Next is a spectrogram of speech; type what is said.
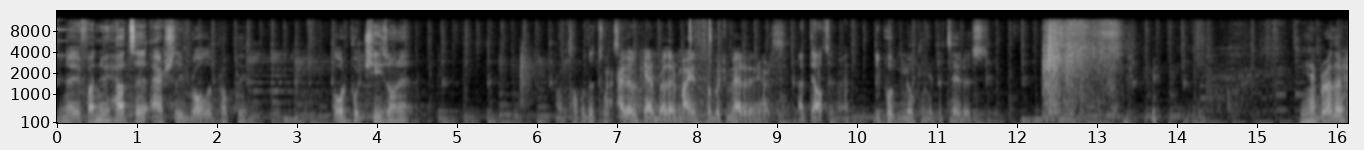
You know, if I knew how to actually roll it properly, I would have put cheese on it. On top of the tortilla. I don't care, brother. Mine's so much better than yours. I doubt it, man. You put milk in your potatoes. Yeah, brother.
